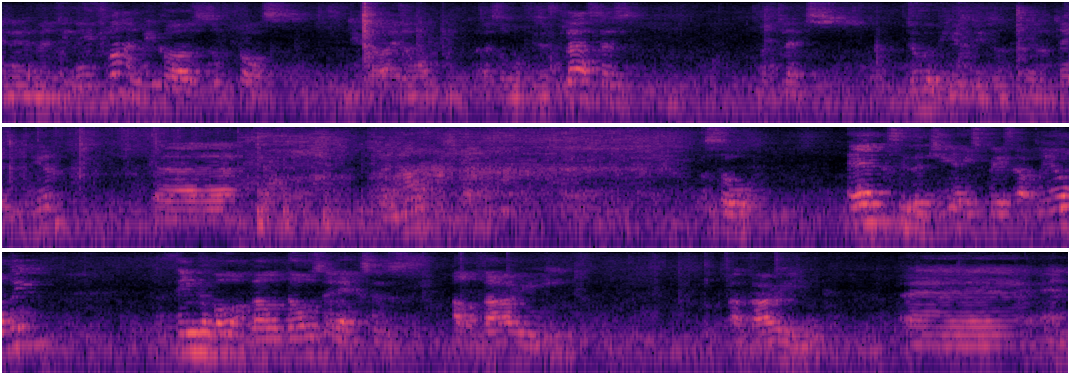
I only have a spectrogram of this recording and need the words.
an element in H1 because of course these are isomorphism classes. But let's do abuse this notation here. Uh, now, so X is a GA space a priori. Think about, about those X's are varying, are varying, uh, and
